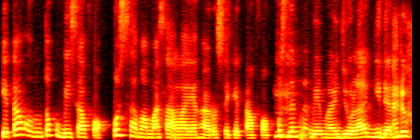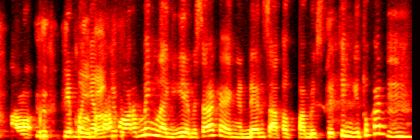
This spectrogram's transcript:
kita untuk bisa fokus sama masalah yang harusnya kita fokus dan lebih maju lagi dan Aduh, kalau tipenya performing lagi ya misalnya kayak ngedance atau public speaking itu kan Mm.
